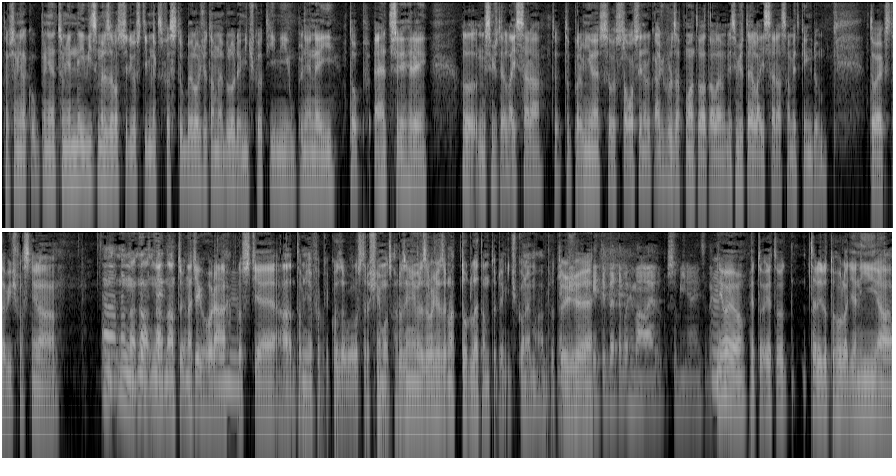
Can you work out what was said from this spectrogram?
tam jsem měl jako úplně, co mě nejvíc mrzelo z celého Steam Next Festu bylo, že tam nebylo demíčko týmí, úplně nej top E3 hry. Myslím, že to je Lysara, to, to první slovo si nedokážu furt zapamatovat, ale myslím, že to je Lysara Summit Kingdom. To, jak stavíš vlastně na na, na, na, na, na, těch horách mm-hmm. prostě a to mě fakt jako zaujalo strašně moc a hrozně mě mrzelo, že zrovna tohle tam to demíčko nemá, protože... Jaký, jaký Tibet nebo Himalaya to působí, ne? Něco takového. Jo, jo, je to, je to tady do toho laděný a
